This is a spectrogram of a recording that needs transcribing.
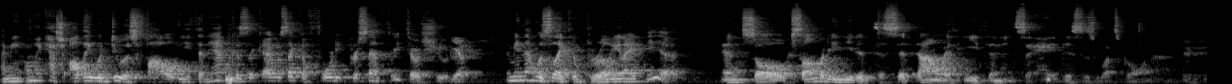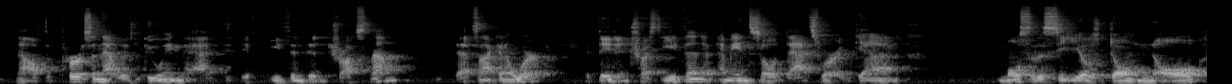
I mean, oh my gosh, all they would do is follow Ethan Happ because the guy was like a 40% free throw shooter. Yep. I mean, that was like a brilliant idea. And so somebody needed to sit down with Ethan and say, hey, this is what's going on. Mm-hmm. Now, if the person that was doing that, if Ethan didn't trust them, that's not going to work. If they didn't trust Ethan, I mean, so that's where, again, most of the CEOs don't know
